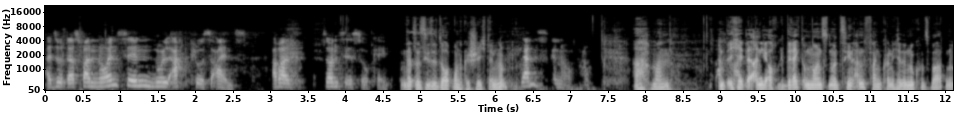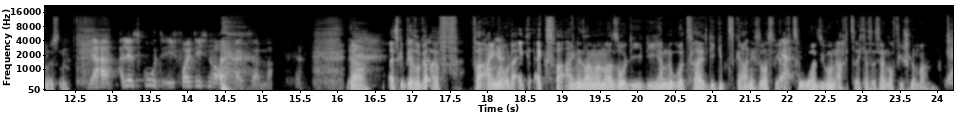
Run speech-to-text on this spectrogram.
Also das war 1908 plus 1. Aber sonst ist okay. Das ist diese Dortmund-Geschichte, ne? Ganz genau. Ach Mann. Und Ach, ich hätte eigentlich auch direkt um 19.10 Uhr anfangen können. Ich hätte nur kurz warten müssen. Ja, alles gut. Ich wollte dich nur aufmerksam machen. Ja, es gibt ja sogar Vereine ja. oder Ex-Vereine, sagen wir mal so, die, die haben eine Uhrzeit, die gibt's gar nicht, sowas wie ja. 18.87 Uhr, das ist ja noch viel schlimmer. Ja,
